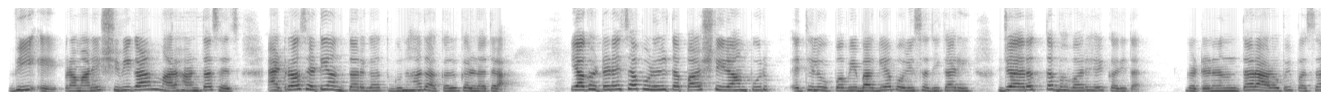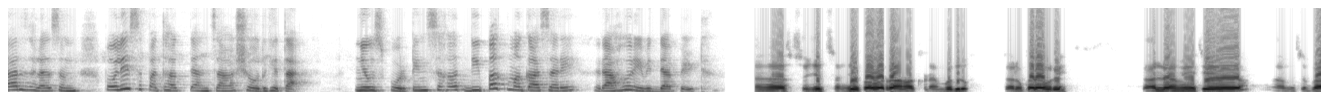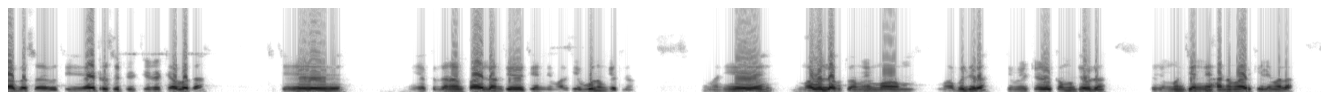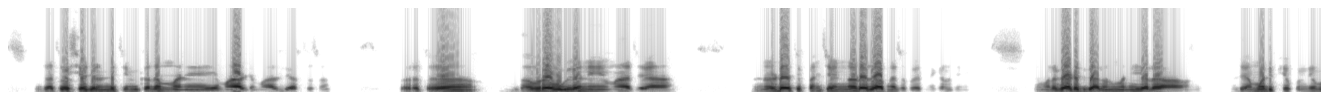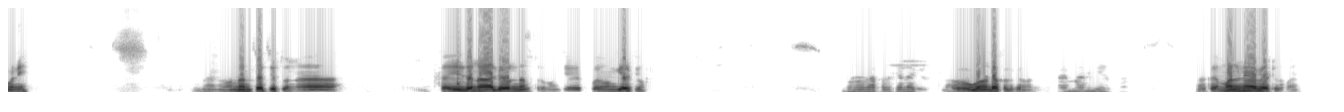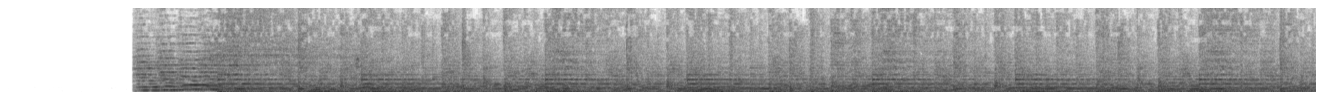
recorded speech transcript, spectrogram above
व्ही ए प्रमाणे शिवीगाळ मारहाण तसेच ॲट्रॉसिटी अंतर्गत गुन्हा दाखल करण्यात आला. या घटनेचा पुढील तपास श्रीरामपूर येथील उपविभागीय पोलीस अधिकारी जयरत्त भवर हे करीत आहेत. घटनेनंतर आरोपी पसार झाला असून पोलीस पथक त्यांचा शोध घेत आहे न्यूज फोर्टीनसह दीपक मकासरे राहुरी विद्यापीठ सुजित संजय पवार राणा खडा बुद्रुक तालुका राहुरी काल आम्ही ते आमचं बाबासाहेब होते ॲट्रॉसिटी तिथे ठेवला होता ते एक जणांना पाहिलं आणि ते त्यांनी मला ते बोलून घेतलं म्हणजे मोबाईल दाखवतो आम्ही मोबाईल दिला ते मी टिळक कमून ठेवलं त्याच्यामुळे त्यांनी हानमार केली मला जातो शेजारी नितीन कदम म्हणे मारले मारले असतो परत भाऊराव उगल्याने माझ्या ते पंचायत नड दाबण्याचा प्रयत्न केला त्यांनी मला गाडीत घालून म्हणे याला ड्यामध्ये फेकून दे म्हणे. नंतर तिथून काही जण आल्यावर नंतर मग ते पळून गेले ते गुन्हा दाखल केला हो गुन्हा दाखल केला. काय मला नाही भेटलं पण.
